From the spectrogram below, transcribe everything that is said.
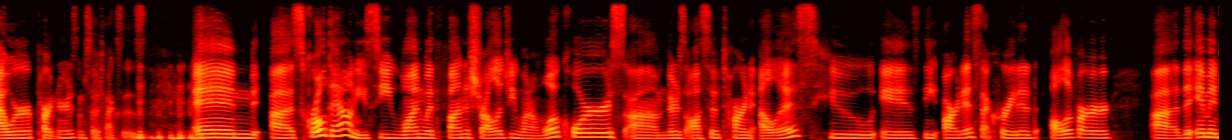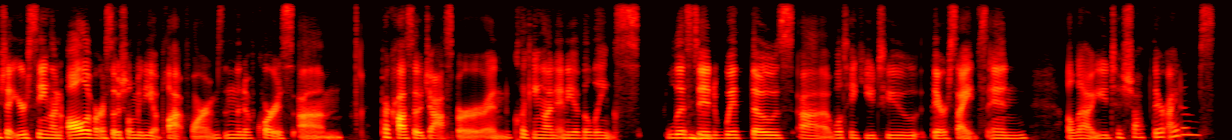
Our partners, I'm so Texas. and uh, scroll down, you see one with Fun Astrology One on One course. Um, there's also Tarn Ellis, who is the artist that created all of our, uh, the image that you're seeing on all of our social media platforms. And then, of course, um, Picasso Jasper and clicking on any of the links. Listed mm-hmm. with those uh, will take you to their sites and allow you to shop their items.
